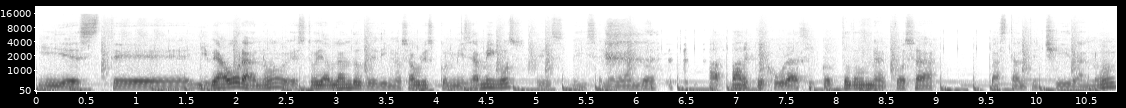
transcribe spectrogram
Y este. Y ve ahora, ¿no? Estoy hablando de dinosaurios con mis amigos. Este, y celebrando a Parque Jurásico. Toda una cosa bastante chida, ¿no?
